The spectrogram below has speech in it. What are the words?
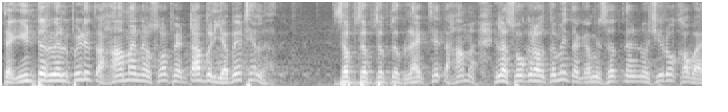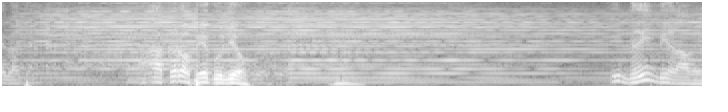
તો ઇન્ટરવેલ પીડ્યું તો હામાને સોફે ટાબરિયા બેઠેલા. ઝપ ઝપ ઝપ ઝપ લાઈટ થઈ તો હામાં. એટલે છોકરાઓ તમે તક, અમે સત્યનારાયણનો શીરો ખાવા આવ્યા હતા. આ કરો ભેગું, લ્યો. એ નહીં મેળ આવે.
